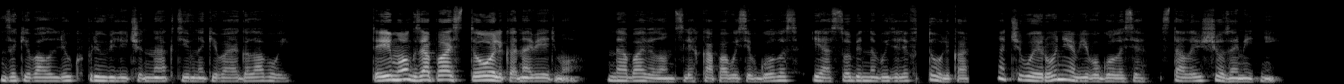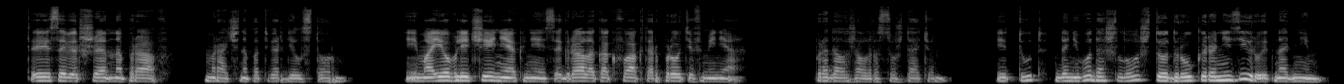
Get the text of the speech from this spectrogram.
закивал Люк, преувеличенно активно кивая головой. Ты мог запасть только на ведьму, добавил он, слегка повысив голос и особенно выделив только, отчего ирония в его голосе стала еще заметней. Ты совершенно прав, мрачно подтвердил Сторм. И мое влечение к ней сыграло как фактор против меня, продолжал рассуждать он. И тут до него дошло, что друг иронизирует над ним.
